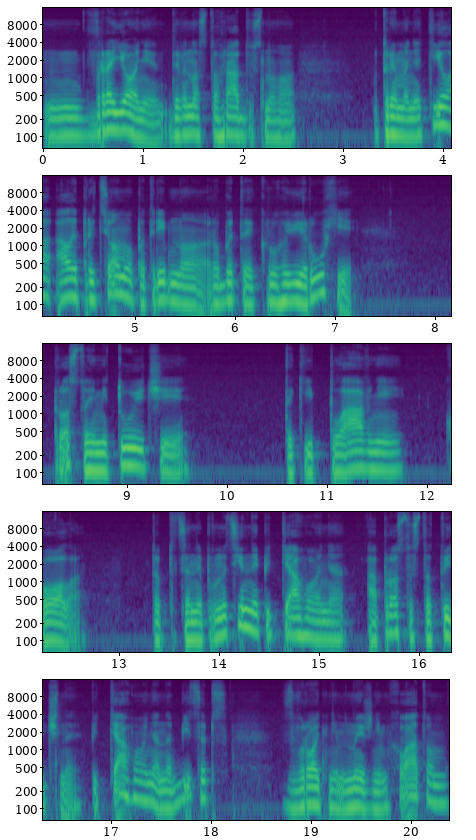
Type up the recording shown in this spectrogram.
в районі 90 градусного утримання тіла, але при цьому потрібно робити кругові рухи, просто імітуючи такі плавні кола. Тобто це не повноцінне підтягування, а просто статичне підтягування на біцепс зворотнім нижнім хватом,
